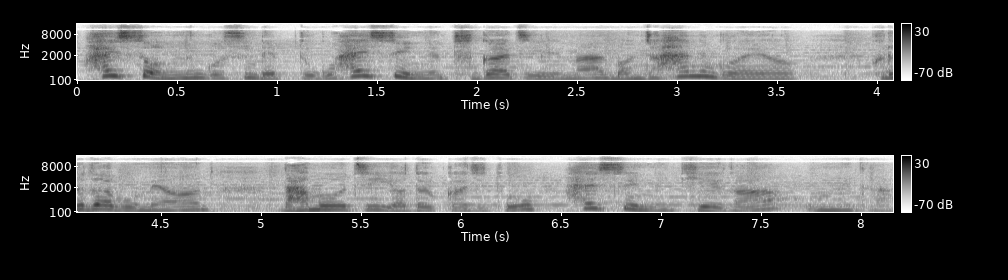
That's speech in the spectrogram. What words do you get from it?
할 수 없는 것은 냅두고 할 수 있는 두 가지 일만 먼저 하는 거예요. 그러다 보면 나머지 8가지도 할 수 있는 기회가 옵니다.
